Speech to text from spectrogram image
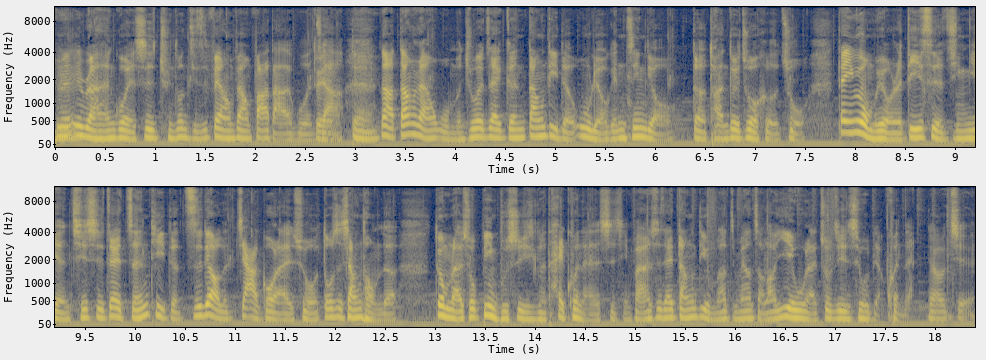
因为日本、韩国也是群众集资非常非常发达的国家。对，对那当然我们就会在跟当地的物流跟金流的团队做合作，但因为我们有了第一次的经验，其实在整体的资料的架构来说都是相同的。对我们来说，并不是一个太困难的事情，反而是在当地，我们要怎么样找到业务来做这件事会比较困难。了解。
